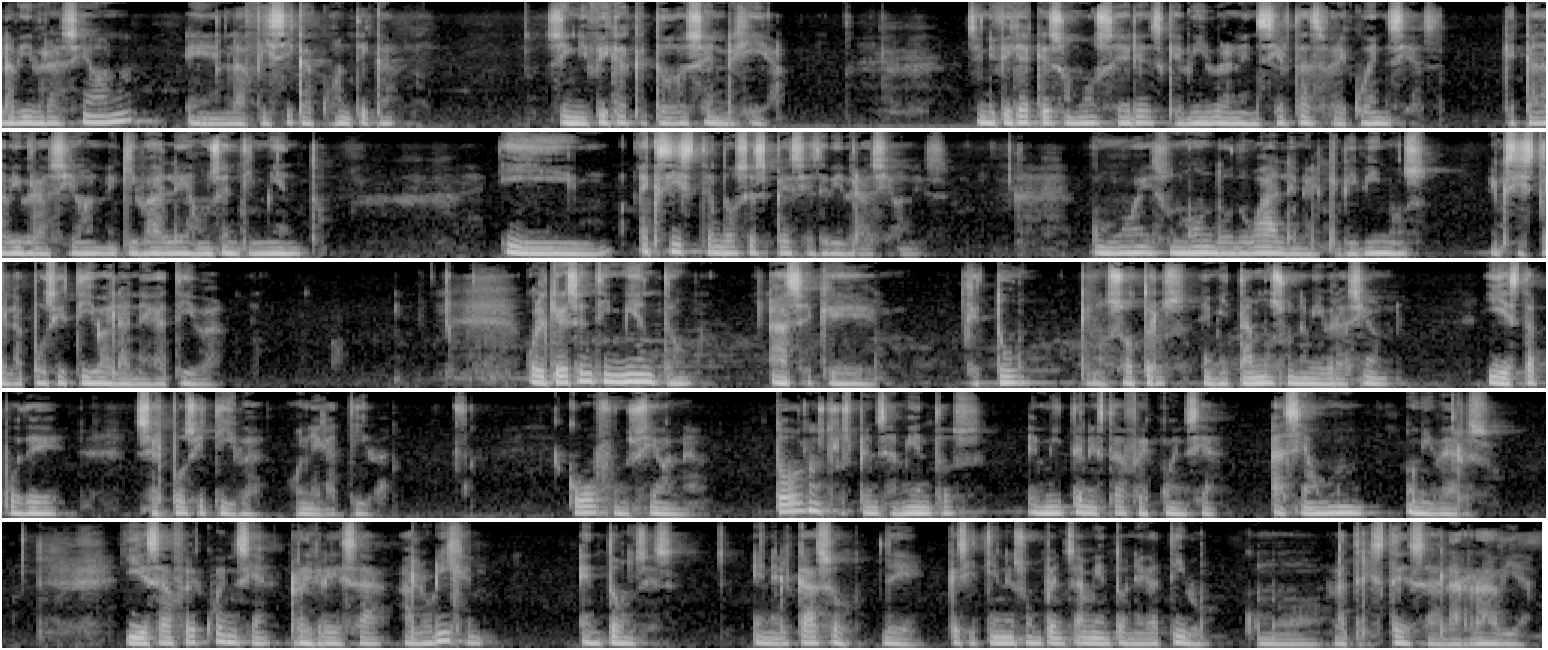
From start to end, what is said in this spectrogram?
La vibración en la física cuántica significa que todo es energía. Significa que somos seres que vibran en ciertas frecuencias, que cada vibración equivale a un sentimiento. Y existen dos especies de vibraciones. Como es un mundo dual en el que vivimos, existe la positiva y la negativa. Cualquier sentimiento hace que, que tú, que nosotros emitamos una vibración y esta puede ser positiva o negativa. ¿Cómo funciona? Todos nuestros pensamientos emiten esta frecuencia hacia un universo y esa frecuencia regresa al origen. Entonces, en el caso de que si tienes un pensamiento negativo, como la tristeza, la rabia,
